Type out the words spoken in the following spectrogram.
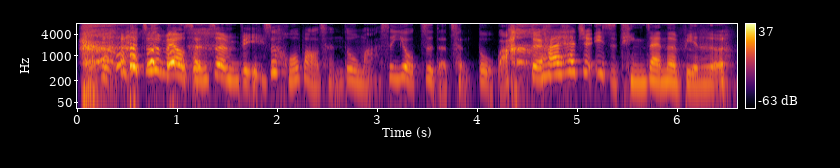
就是没有成正比。是活宝程度嘛？是幼稚的程度吧？对他，他就一直停在那边了。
